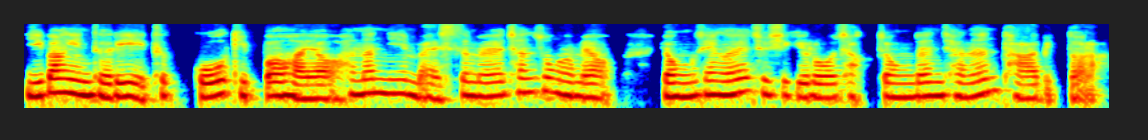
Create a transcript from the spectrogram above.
이방인들이 듣고 기뻐하여 하나님 말씀을 찬송하며 영생을 주시기로 작정된 자는 다 믿더라.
